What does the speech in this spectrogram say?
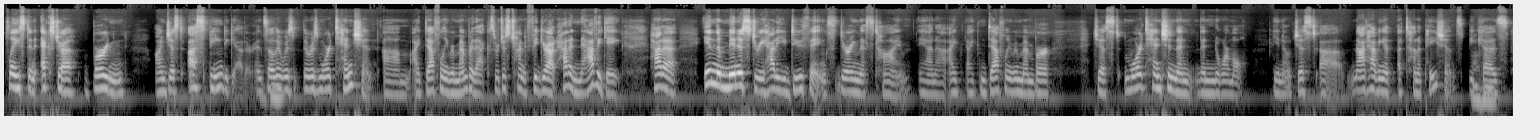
placed an extra burden on just us being together. And so mm-hmm. there was there was more tension. Um, I definitely remember that because we're just trying to figure out how to navigate, how to in the ministry, how do you do things during this time? And uh, I I can definitely remember just more tension than than normal. You know, just uh, not having a, a, ton of patience mm-hmm. because mm-hmm.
